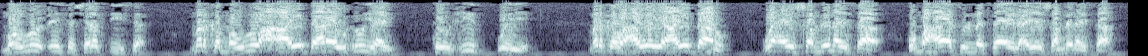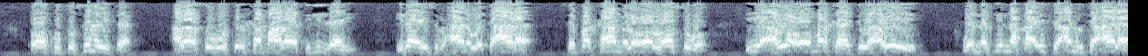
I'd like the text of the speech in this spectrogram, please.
Mawduuciisa sharaftiisa. Marka mawduuca aayaddaana wuxuu yahay tawxiid weeye. Marka waxa weeye aayaddaanu waxay shamlinaysaa umahaatulmasaa'il ayay shamlinaysaa oo ku tusinaysa calaa subuuti alkamaalaati lilaahi ilaahay subxaanahu wa tacaala sifo kaamila oo loo sugo iyo alla oo markaasi waxa weeye wa naqaa'isi canhu tacaala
